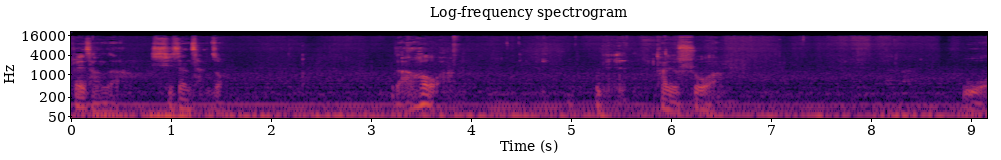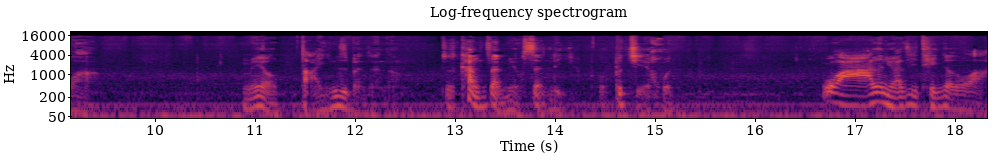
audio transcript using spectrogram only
非常的牺牲惨重。然后啊，他就说啊，我啊，没有打赢日本人啊，就是抗战没有胜利，我不结婚。哇，那女孩子一听就说哇，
